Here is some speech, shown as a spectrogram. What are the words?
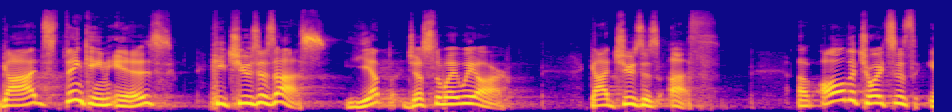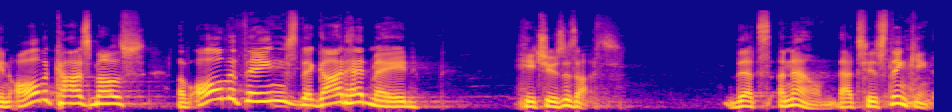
God's thinking is he chooses us. Yep, just the way we are. God chooses us. Of all the choices in all the cosmos, of all the things that God had made, he chooses us. That's a noun. That's his thinking.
